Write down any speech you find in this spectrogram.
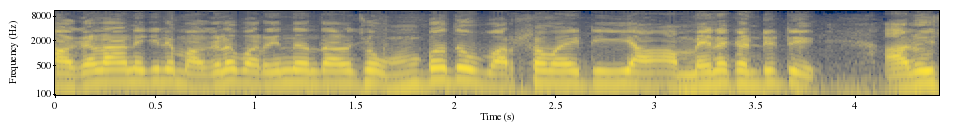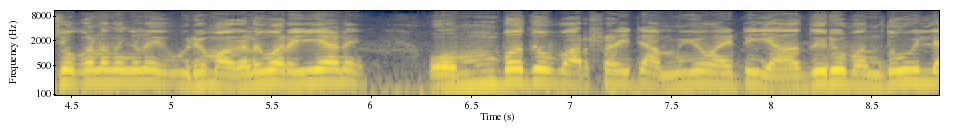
മകളാണെങ്കിൽ മകൾ പറയുന്നത് എന്താണെന്ന് വെച്ചാൽ ഒമ്പത് വർഷമായിട്ട് ഈ അമ്മേനെ കണ്ടിട്ട് ആലോചിച്ച് നോക്കണം നിങ്ങൾ ഒരു മകൾ പറയുകയാണ് ഒമ്പത് വർഷമായിട്ട് അമ്മയുമായിട്ട് യാതൊരു ബന്ധവുമില്ല.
